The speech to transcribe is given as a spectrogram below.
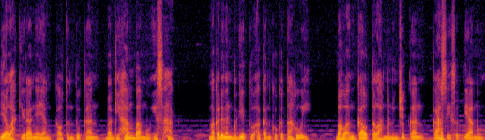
Dialah kiranya yang kau tentukan bagi hambamu Ishak. Maka dengan begitu akan ku ketahui bahwa engkau telah menunjukkan kasih setiamu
